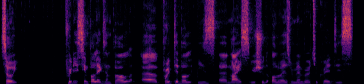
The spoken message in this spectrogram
So pretty simple example. Uh, is uh, nice. You should always remember to create this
